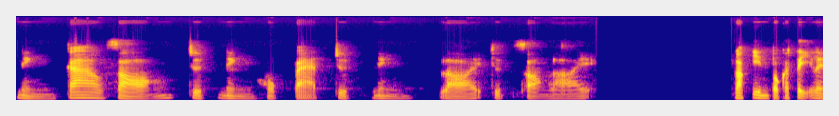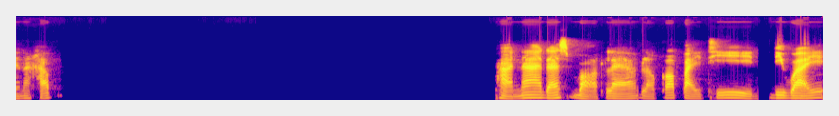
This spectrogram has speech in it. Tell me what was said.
192.168.100.200 ล็อกอินปกติเลยนะครับ ผ่านหน้าแดชบอร์ดแล้วเราก็ไปที่ Device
